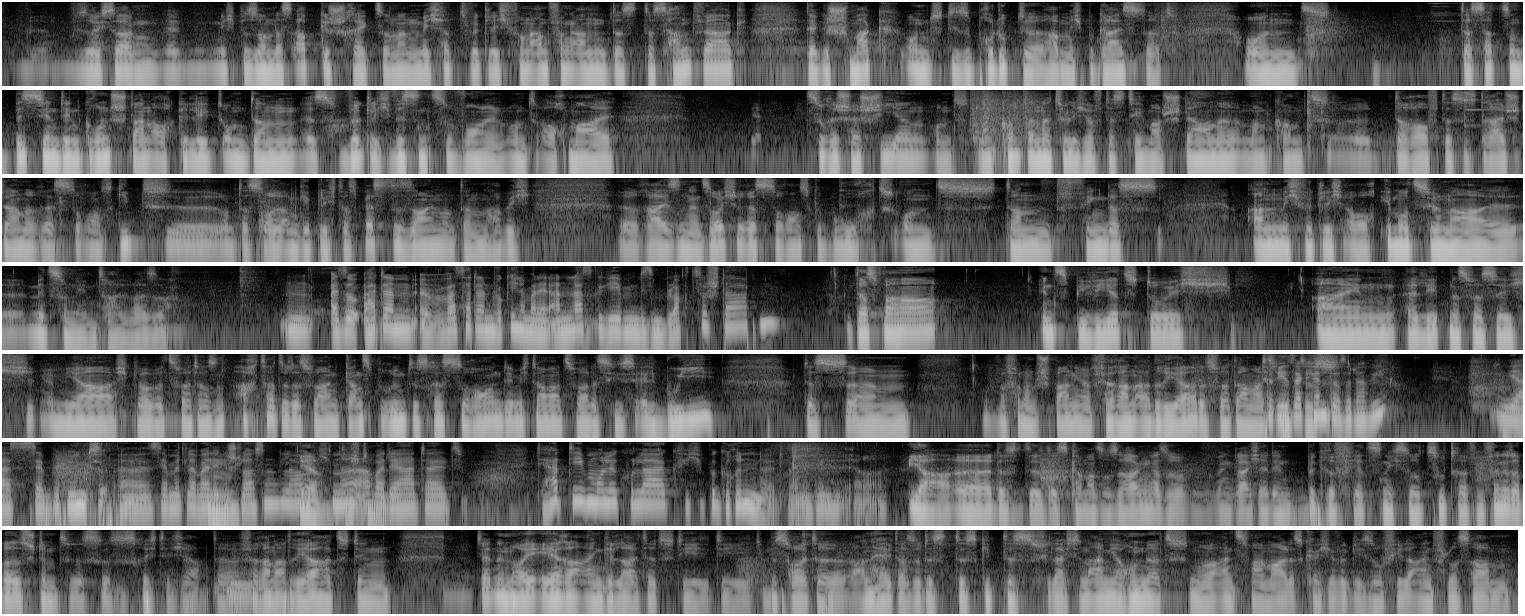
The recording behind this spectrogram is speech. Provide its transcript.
wie soll ich sagen, nicht besonders abgeschreckt, sondern mich hat wirklich von Anfang an das, das Handwerk, der Geschmack und diese Produkte haben mich begeistert. Und das hat so ein bisschen den Grundstein auch gelegt, um dann es wirklich wissen zu wollen und auch mal zu recherchieren. Und man kommt dann natürlich auf das Thema Sterne, man kommt äh, darauf, dass es drei Sterne Restaurants gibt äh, und das soll angeblich das Beste sein. Und dann habe ich Reisen in solche Restaurants gebucht und dann fing das an, mich wirklich auch emotional äh, mitzunehmen teilweise. Mm, also hat dann, äh, was hat dann wirklich nochmal den Anlass gegeben, diesen Blog zu starten? Das war inspiriert durch ein Erlebnis, was ich im Jahr, ich glaube 2008 hatte. Das war ein ganz berühmtes Restaurant, in dem ich damals war. Das hieß El Bouilly. Das ähm, war von einem Spanier Ferran Adria. Das war damals. Theresa kennt das, oder wie? Ja, es ist sehr berühmt. Äh, ist ja mittlerweile mhm. geschlossen, glaube ich. ne? Aber der hat halt, der hat die Molekularküche begründet, wenn ich mich irre. Ja, äh, das, das kann man so sagen. Also wenngleich er den Begriff jetzt nicht so zutreffend findet, aber das stimmt, das, das ist richtig, ja. Der mhm. Ferran Adria hat den, der hat eine neue Ära eingeleitet, die, die, die bis heute anhält. Also das, das gibt es vielleicht in einem Jahrhundert nur ein, zwei Mal, dass Köche wirklich so viel Einfluss haben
